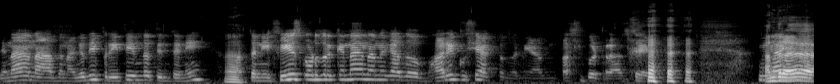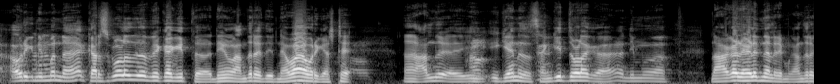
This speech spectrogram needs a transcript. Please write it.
ದಿನ ನಾ ಅದನ್ನ ಅಗದಿ ಪ್ರೀತಿಯಿಂದ ತಿಂತೀನಿ. ಮತ್ತ ನೀ ಫೀಸ್ ಕೊಡೋದ್ರಕಿನ್ನ ನನಗ ಅದು ಭಾರಿ ಖುಷಿ ಆಗ್ತದ. ಅಷ್ಟೇ. ಅಂದ್ರೆ ಅವ್ರಿಗೆ ನಿಮ್ಮನ್ನ ಕರ್ಸ್ಕೊಳ್ಳೋದು ಬೇಕಾಗಿತ್ತು. ನೀವು ಅಂದ್ರೆ ಇದು ನೆವ ಅವ್ರಿಗೆ ಅಷ್ಟೇ. ಅಂದ್ರೆ ಈಗೇನು ಸಂಗೀತದೊಳಗೆ ನಿಮ್ಮ ನಾಗಳು ಹೇಳಿದ್ನಲ್ಲ ನಿಮ್ಗೆ ಅಂದ್ರೆ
